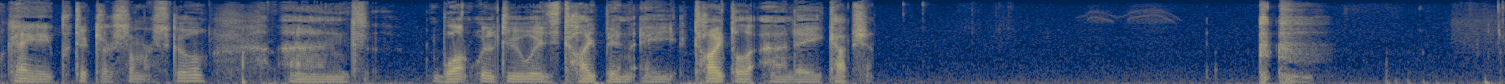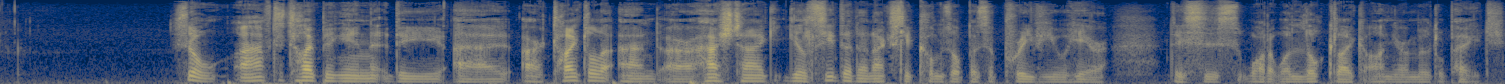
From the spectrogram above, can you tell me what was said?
Okay, a particular summer school, and what we'll do is type in a title and a caption. so after typing in the uh, our title and our hashtag, you'll see that it actually comes up as a preview here. This is what it will look like on your Moodle page.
